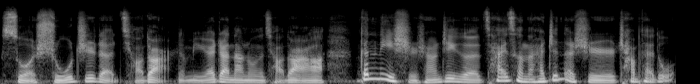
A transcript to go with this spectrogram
所熟知的桥段，《芈月传》当中的桥段啊，跟历史上这个猜测呢，还真的是差不太多，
